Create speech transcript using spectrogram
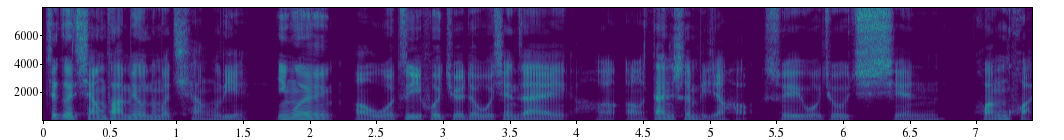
这个想法没有那么强烈，因为啊，我自己会觉得我现在呃呃单身比较好，所以我就先缓缓。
